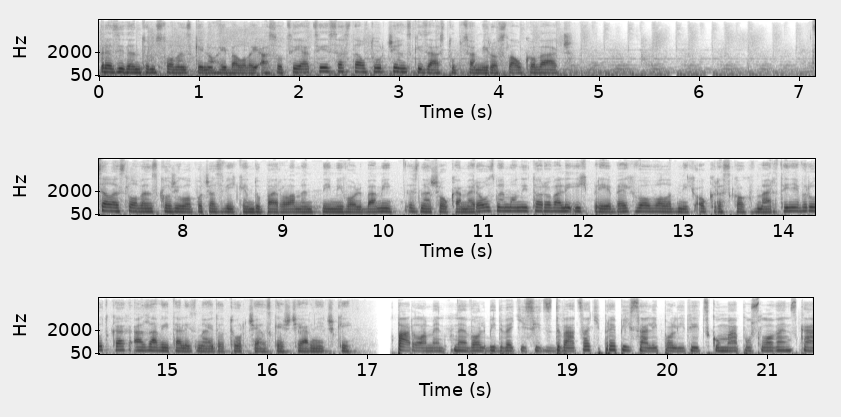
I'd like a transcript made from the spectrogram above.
Prezidentom Slovenskej nohejbalovej asociácie sa stal turčiansky zástupca Miroslav Kováč. Celé Slovensko žilo počas víkendu parlamentnými voľbami. S našou kamerou sme monitorovali ich priebeh vo volebných okrskoch v Martine v Rúdkach a zavítali sme aj do Turčianskej šťavničky. Parlamentné voľby 2020 prepísali politickú mapu Slovenska.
